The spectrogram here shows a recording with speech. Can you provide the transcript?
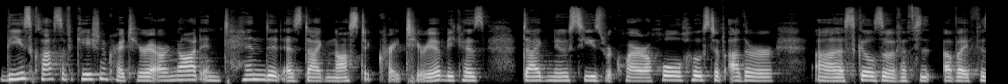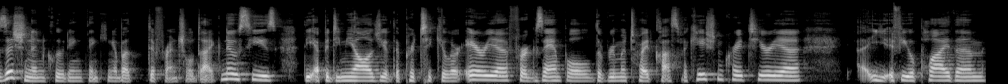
these classification criteria are not intended as diagnostic criteria because diagnoses require a whole host of other uh, skills of a, of a physician, including thinking about differential diagnoses, the epidemiology of the particular area. For example, the rheumatoid classification criteria uh, if you apply them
